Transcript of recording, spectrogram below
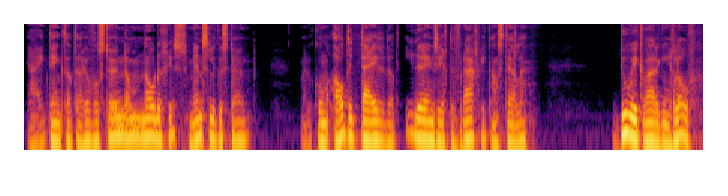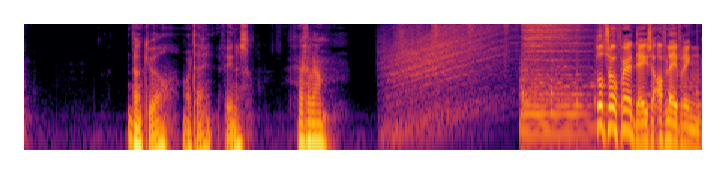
Ja, ik denk dat er heel veel steun dan nodig is, menselijke steun. Maar er komen altijd tijden dat iedereen zich de vraag weer kan stellen: doe ik waar ik in geloof. Dankjewel, Martijn Venus. Graag gedaan. Tot zover deze aflevering.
